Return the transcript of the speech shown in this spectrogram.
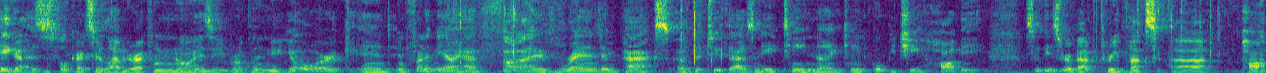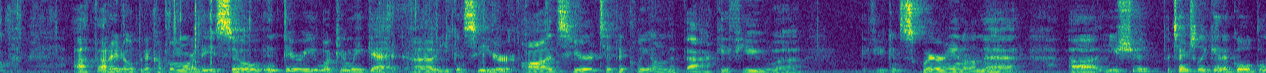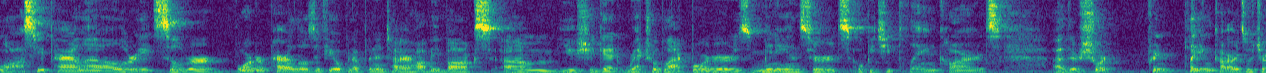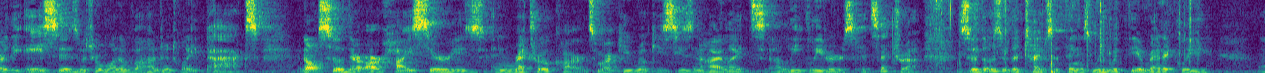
Hey guys, it's Fulton Cards here live and direct from noisy Brooklyn, New York, and in front of me I have five random packs of the 2018-19 O-Pee-Chee Hobby. So these are about three bucks uh, pop. I thought I'd open a couple more of these. So in theory, what can we get? Uh, you can see your odds here typically on the back if you uh, if you can square in on that. Uh, you should potentially get a gold glossy parallel or eight silver border parallels if you open up an entire hobby box. Um, you should get retro black borders, mini inserts, O-Pee-Chee playing cards. Uh, are short print playing cards, which are the aces, which are one of 120 packs. And also there are high series and retro cards, marquee rookies, season highlights, uh, league leaders, etc. So those are the types of things we would theoretically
